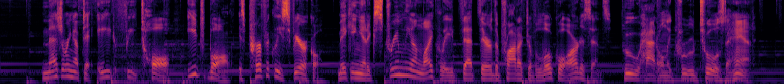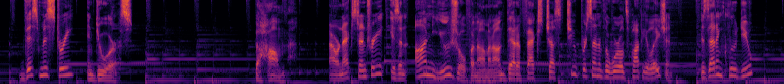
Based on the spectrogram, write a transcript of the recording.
Measuring up to 8 feet tall, each ball is perfectly spherical, making it extremely unlikely that they're the product of local artisans who had only crude tools to hand. This mystery endures. The hum. Our next entry is an unusual phenomenon that affects just 2% of the world's population. Does that include you?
